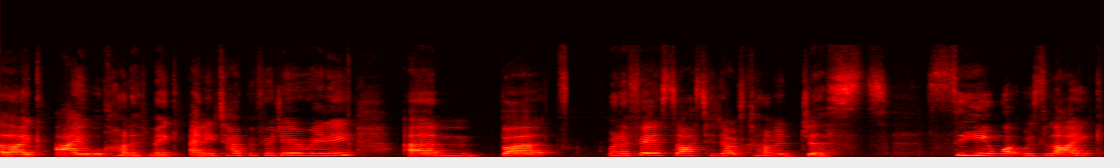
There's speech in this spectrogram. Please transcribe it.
like I will kind of make any type of video really. Um, but when I first started I was kind of just seeing what was like.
